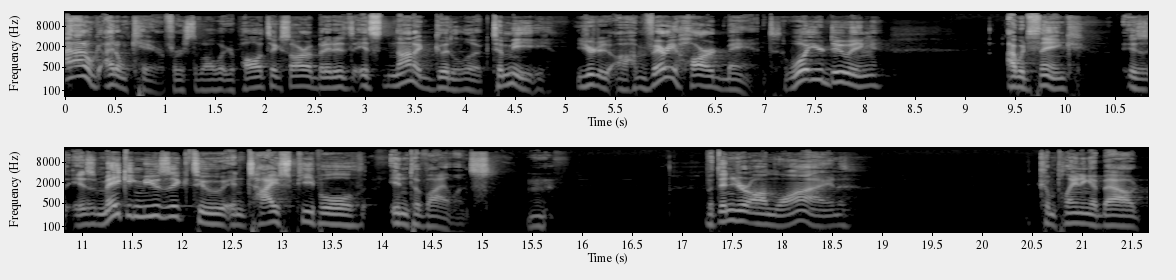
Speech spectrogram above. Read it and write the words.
I don't. I don't care. First of all, what your politics are, but it is. It's not a good look to me. You're a very hard band. What you're doing, I would think, is is making music to entice people into violence. Mm. But then you're online complaining about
